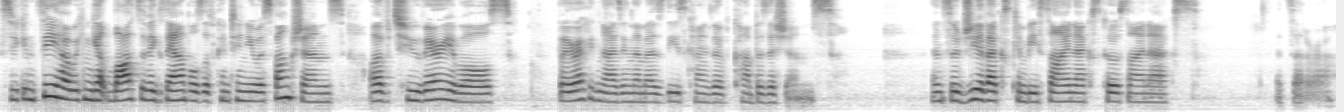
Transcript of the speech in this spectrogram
So you can see how we can get lots of examples of continuous functions of two variables by recognizing them as these kinds of compositions. And so g of x can be sine x, cosine x, etc.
